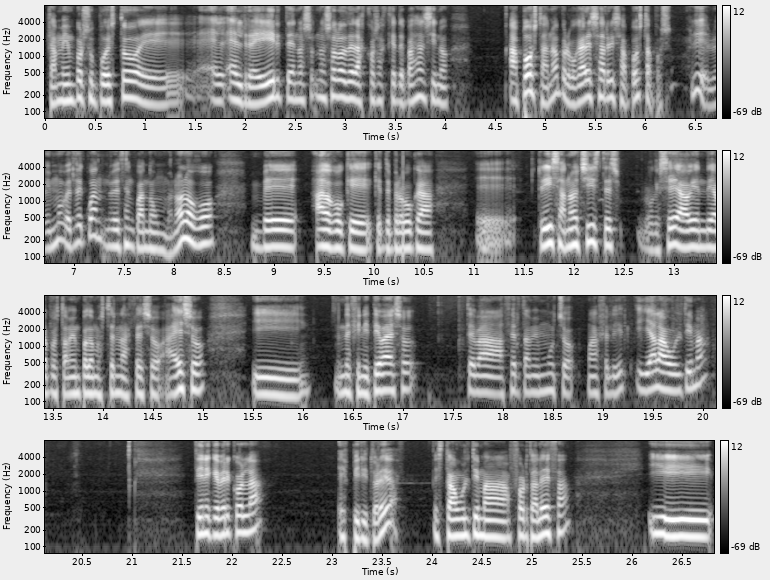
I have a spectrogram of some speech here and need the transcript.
También, por supuesto, eh, el, reírte, no, solo de las cosas que te pasan, sino aposta, ¿no? Provocar esa risa aposta. Pues, oye, lo mismo de vez, cuando, de en cuando un monólogo, ve algo que, que te provoca eh, risa, ¿no? Chistes, lo que sea. Hoy en día pues también podemos tener acceso a eso y en definitiva eso te va a hacer también mucho más feliz. Y ya la última tiene que ver con la espiritualidad. Esta última fortaleza y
